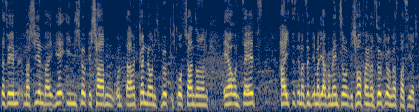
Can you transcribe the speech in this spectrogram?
dass wir eben marschieren, weil wir ihnen nicht wirklich schaden und damit können wir auch nicht wirklich groß schaden, sondern er uns selbst heißt es immer, sind immer die Argumente und ich hoffe einfach, dass wirklich irgendwas passiert.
